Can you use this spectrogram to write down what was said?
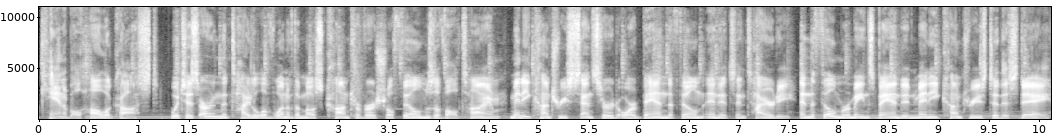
Cannibal Holocaust, which has earned the title of one of the most controversial films of all time. Many countries censored or banned the film in its entirety, and the film remains banned in many countries to this day.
